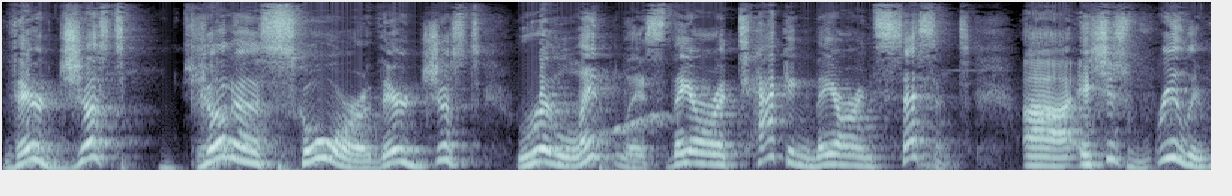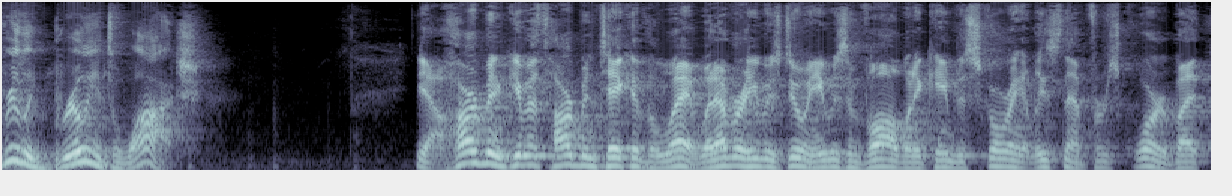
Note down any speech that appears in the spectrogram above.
they're just gonna score. They're just relentless. They are attacking. They are incessant. Uh, it's just really, really brilliant to watch. Yeah, Hardman giveth, Hardman taketh away. Whatever he was doing, he was involved when it came to scoring, at least in that first quarter. But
